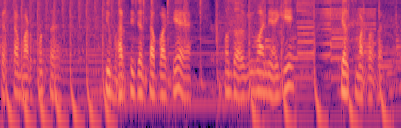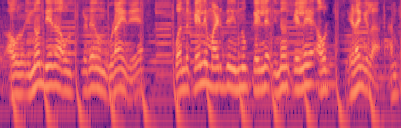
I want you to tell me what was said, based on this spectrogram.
ಕೆಲಸ ಮಾಡ್ಕೊತ ಈ ಭಾರತೀಯ ಜನತಾ ಪಾರ್ಟಿಯ ಒಂದು ಅಭಿಮಾನಿಯಾಗಿ ಕೆಲಸ ಮಾಡ್ತಾರೆ ಅವ್ರು ಏನು ಅವ್ರ ಕಡೆ ಒಂದು ಗುಣ ಇದೆ. ಒಂದು ಕೈಲಿ ಮಾಡಿದ್ದು ಇನ್ನೊಂದು ಕೈಲಿ ಇನ್ನೊಂದು ಕೈಲಿ ಅವ್ರು ಹೇಳಂಗಿಲ್ಲ. ಅಂಥ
